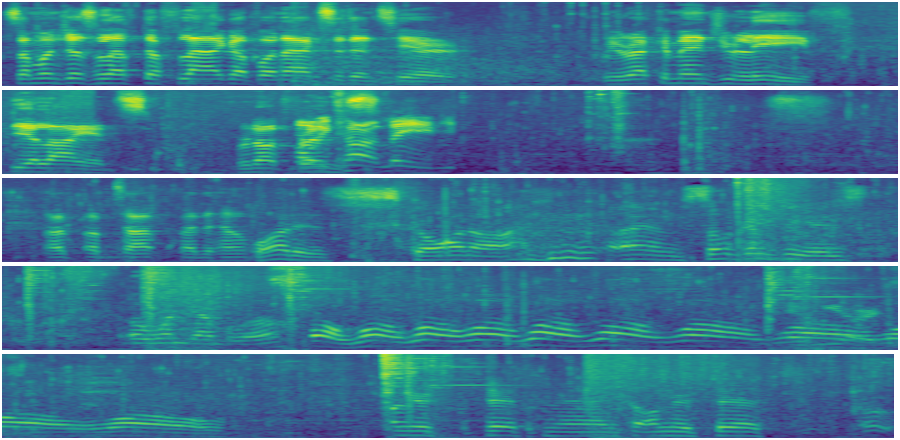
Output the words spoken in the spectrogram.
Someone just left the flag up on accident here. We recommend you leave the alliance. We're not Oh, we can't leave. Up, up top by the helm. What is going on? I am so confused. Oh, one down below. Oh, whoa, whoa, whoa, whoa, whoa, whoa, whoa, whoa, whoa. Calm your tits, man. Calm your tits. Oh,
